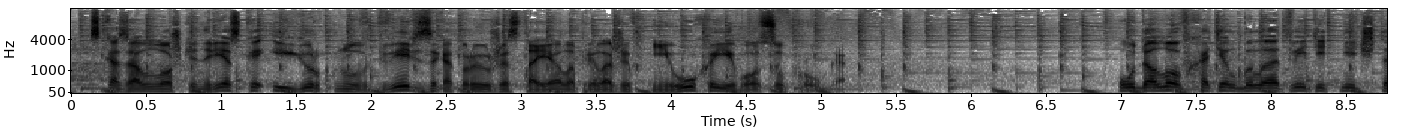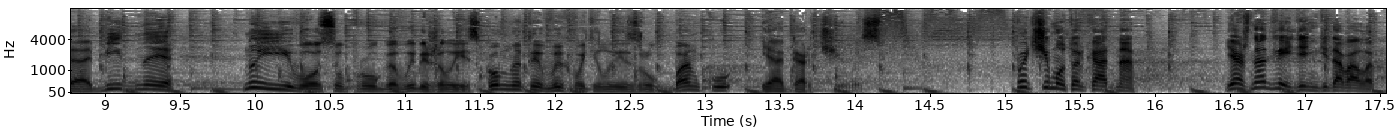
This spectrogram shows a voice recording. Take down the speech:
— сказал Ложкин резко и юркнул в дверь, за которой уже стояла, приложив к ней ухо, его супруга. Удалов хотел было ответить нечто обидное, но и его супруга выбежала из комнаты, выхватила из рук банку и огорчилась. «Почему только одна? Я же на две деньги давала!»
